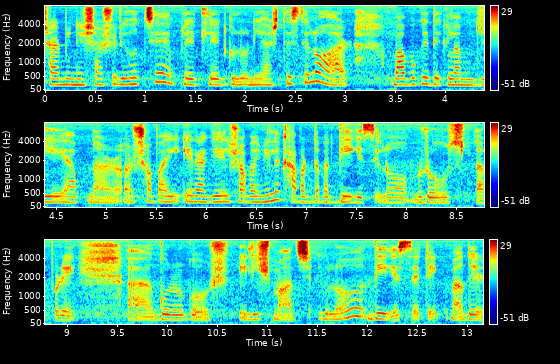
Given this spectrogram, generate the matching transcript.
শারমিনের শাশুড়ি হচ্ছে প্লেট প্লেটগুলো নিয়ে আসতেছিল আর বাবুকে দেখলাম গিয়ে আপনার সবাই, এর আগে সবাই মিলে খাবার দাবার দিয়ে গেছিল, রোস্ট, তারপরে গরুর গোশ, ইলিশ মাছ, এগুলো দিয়ে গেছে, ঠিক, ওদের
